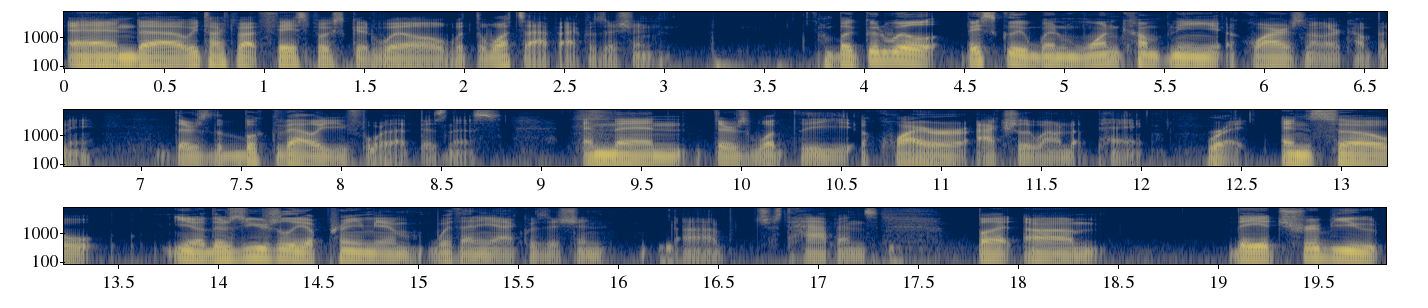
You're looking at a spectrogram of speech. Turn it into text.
And uh, we talked about Facebook's goodwill with the WhatsApp acquisition. But goodwill, basically, when one company acquires another company, there's the book value for that business, and then there's what the acquirer actually wound up paying. Right. And so, you know, there's usually a premium with any acquisition, uh, just happens. But um, they attribute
